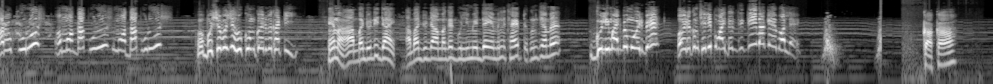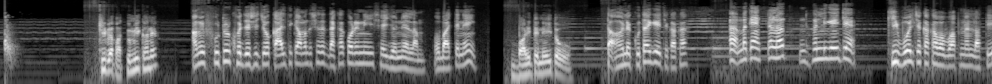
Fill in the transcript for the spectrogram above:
আর ও পুরুষ ও মদা পুরুষ মদা পুরুষ ও বসে বসে হুকুম করবে খাটি। এ আবার যদি যায় আবার যদি আমাকে গুলি মেরে দেয় এমএলএ সাহেব তখন কি হবে? গুলি মারবে মরবে? ওই রকম ছেলে পয়দা দিতেই বা কে বলে? কাকা। কি ব্যাপার তুমি এখানে? আমি ফুটুর খোঁজে এসেছি ও কাল থেকে আমাদের সাথে দেখা করেনি সেই জন্য এলাম। ও বাড়িতে নেই? বাড়িতে নেই তো। তাহলে কোথায় গিয়েছে কাকা? আমাকে একটা লোক ধরে গিয়েছে কি বলছে কাকা বাবু আপনার লাতি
